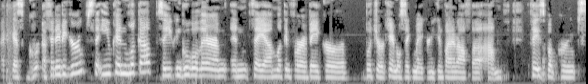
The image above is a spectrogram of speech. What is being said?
I guess, gr- affinity groups that you can look up. So you can Google there and, and say, I'm looking for a baker or butcher candlestick maker. You can find it off the um, Facebook groups.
